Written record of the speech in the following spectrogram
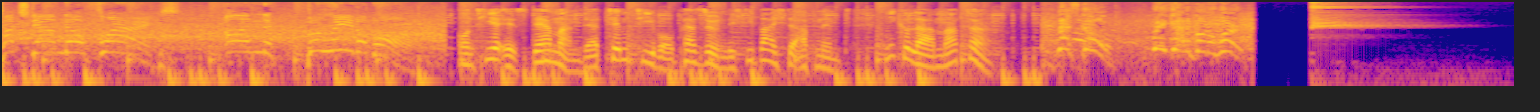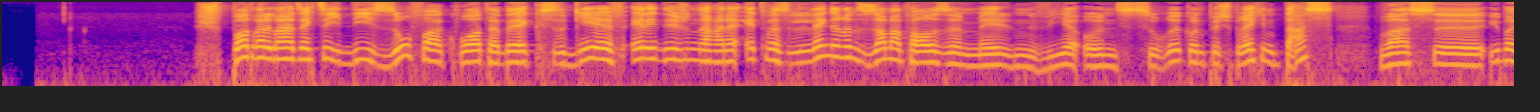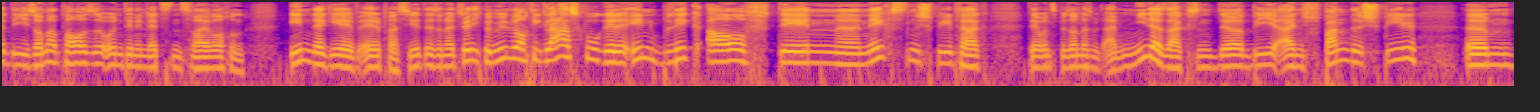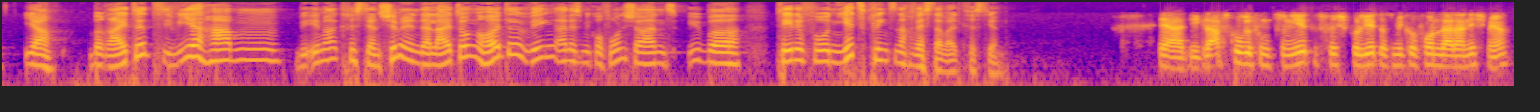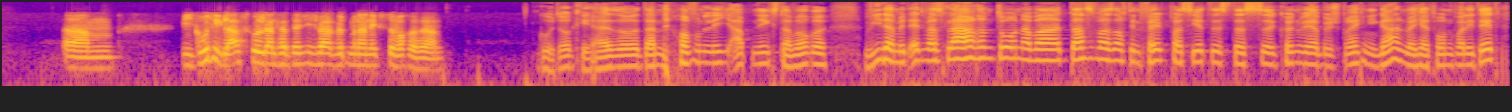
touchdown, no flags. Unbelievable. Und hier ist der Mann, der Tim Thibault persönlich die Beichte abnimmt. Nicolas Martin. Let's go. We gotta go to work. Sportradio 360, die Sofa Quarterbacks GFL Edition. Nach einer etwas längeren Sommerpause melden wir uns zurück und besprechen das, was äh, über die Sommerpause und in den letzten zwei Wochen in der GFL passiert ist. Und natürlich bemühen wir auch die Glaskugel in Blick auf den äh, nächsten Spieltag, der uns besonders mit einem Niedersachsen-Derby ein spannendes Spiel ähm, ja, bereitet. Wir haben, wie immer, Christian Schimmel in der Leitung. Heute wegen eines Mikrofonschadens über Telefon. Jetzt klingt es nach Westerwald, Christian. Ja, die Glaskugel funktioniert, ist frisch poliert, das Mikrofon leider nicht mehr. Ähm, wie gut die Glaskugel dann tatsächlich war, wird man dann nächste Woche hören. Gut, okay. Also dann hoffentlich ab nächster Woche wieder mit etwas klarem Ton. Aber das, was auf dem Feld passiert ist, das äh, können wir ja besprechen, egal in welcher Tonqualität.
